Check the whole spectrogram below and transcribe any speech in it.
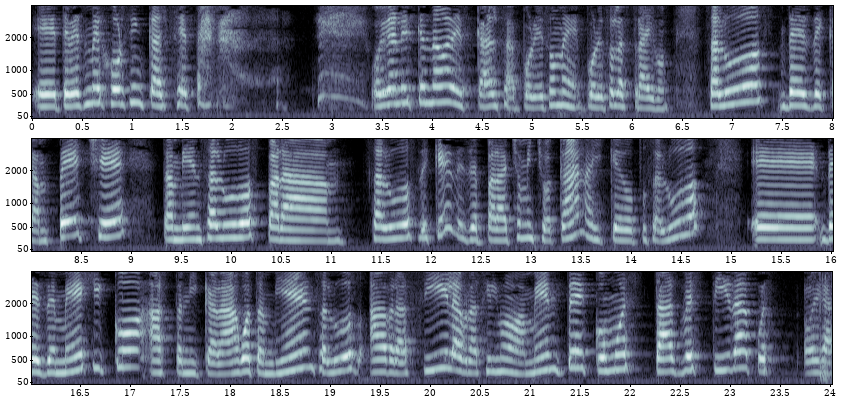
Eh, te ves mejor sin calcetas. Oigan, es que andaba descalza, por eso me, por eso las traigo. Saludos desde Campeche, también saludos para, saludos de qué? Desde Paracho, Michoacán, ahí quedó tu saludo. Eh, desde México hasta Nicaragua también. Saludos a Brasil, a Brasil nuevamente. ¿Cómo estás vestida? Pues, oigan,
